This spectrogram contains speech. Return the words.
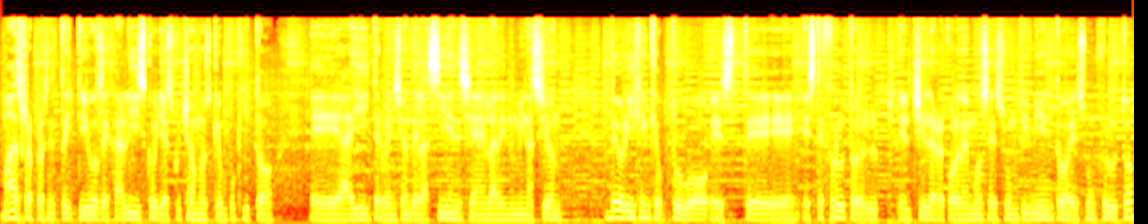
más representativos de Jalisco. Ya escuchamos que un poquito eh, hay intervención de la ciencia en la denominación de origen que obtuvo este, este fruto. El, el chile, recordemos, es un pimiento, es un fruto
